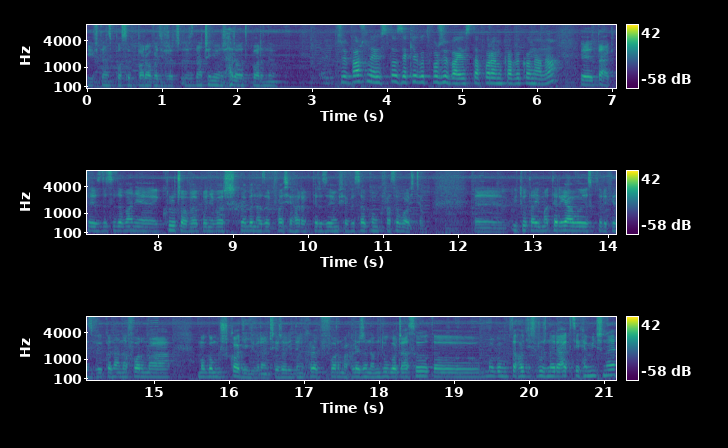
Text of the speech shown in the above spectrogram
i w ten sposób parować w, rzecz, w naczyniu żaroodpornym. Czy ważne jest to, z jakiego tworzywa jest ta foremka wykonana? Y, Tak, to jest zdecydowanie kluczowe, ponieważ chleby na zakwasie charakteryzują się wysoką kwasowością. Y, I tutaj materiały, z których jest wykonana forma, mogą szkodzić wręcz. Jeżeli ten chleb w formach leży nam długo czasu, to mogą zachodzić różne reakcje chemiczne,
